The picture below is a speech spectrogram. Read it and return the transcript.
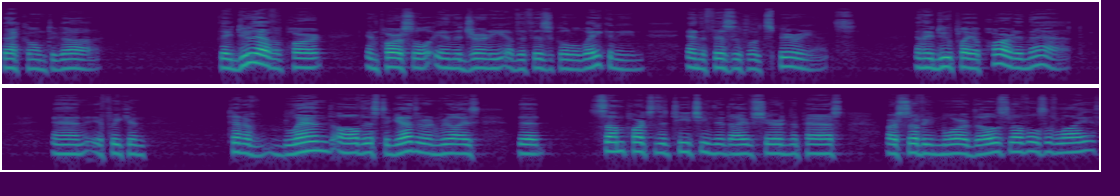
back home to God. They do have a part and parcel in the journey of the physical awakening and the physical experience. And they do play a part in that. And if we can kind of blend all this together and realize that some parts of the teaching that I've shared in the past are serving more of those levels of life,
